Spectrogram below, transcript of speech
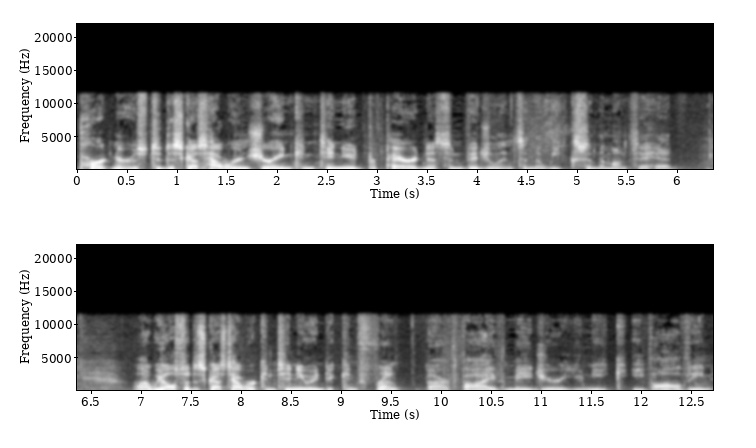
partners to discuss how we're ensuring continued preparedness and vigilance in the weeks and the months ahead. Uh, we also discussed how we're continuing to confront our five major, unique, evolving,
